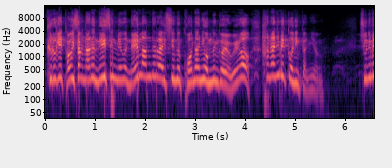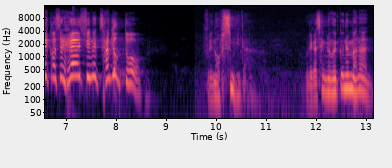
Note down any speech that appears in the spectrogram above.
그러게 더 이상 나는 내 생명을 내 마음대로 할 수 있는 권한이 없는 거예요. 왜요? 하나님의 거니까요. 주님의 것을 해야 할 수 있는 자격도 우리는 없습니다. 우리가 생명을 끊을 만한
